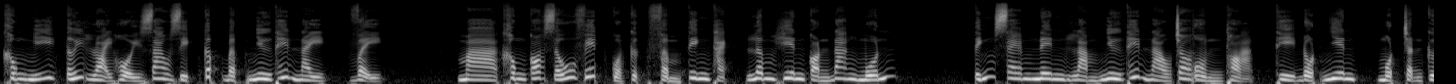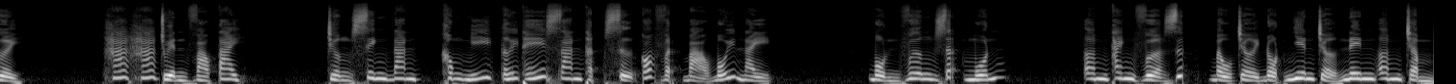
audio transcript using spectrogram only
không nghĩ tới loại hội giao dịch cấp bậc như thế này, vậy. Mà không có dấu vết của cực phẩm tinh thạch, Lâm Hiên còn đang muốn. Tính xem nên làm như thế nào cho ổn thỏa, thì đột nhiên, một trận cười. Ha ha truyền vào tay. Trường sinh đan, không nghĩ tới thế gian thật sự có vật bảo bối này. Bổn vương rất muốn. Âm thanh vừa dứt, bầu trời đột nhiên trở nên âm trầm.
